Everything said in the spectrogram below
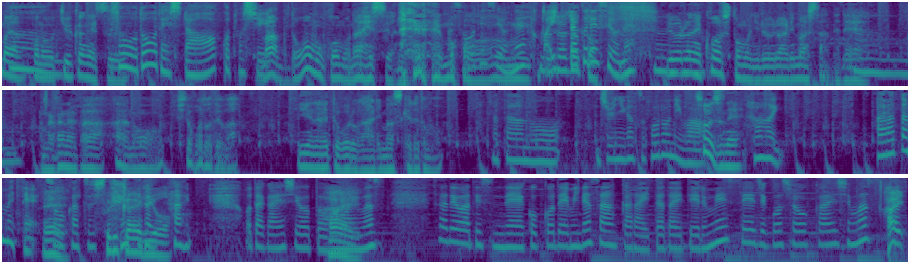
まあ、この9か月、そうどうでした？今年。まあどうもこうもないですよね。もう。そうですよね、まあ、一択ですよね、いろいろね講師ともにいろいろありましたんでね、なかなかあの一言では言えないところがありますけれども。またあの12月頃には。そうですね。はい改めて総括して、ええ、振り返りを、はい、お互いしようと思います、はい、さあではですねここで皆さんから頂いているメッセージご紹介します。はい、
